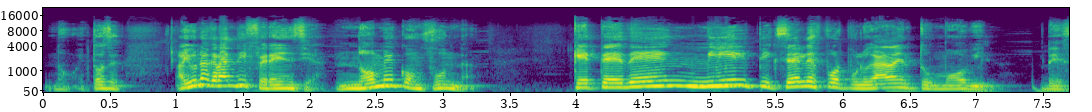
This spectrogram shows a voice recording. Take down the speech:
no. Entonces, hay una gran diferencia. No me confundan. Que te den mil píxeles por pulgada en tu móvil de,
